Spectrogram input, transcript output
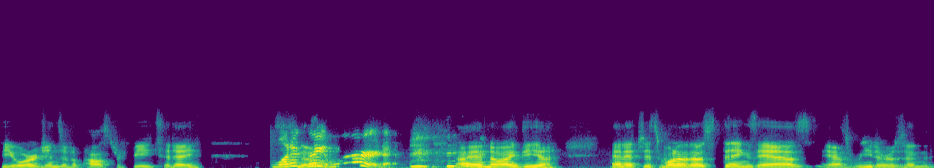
the origins of apostrophe today. What a great word. I had no idea. And it's it's one of those things as as readers and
